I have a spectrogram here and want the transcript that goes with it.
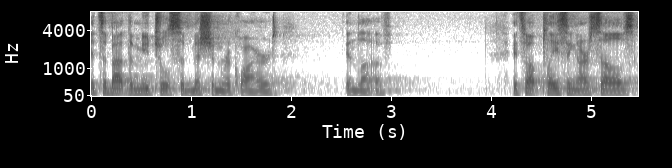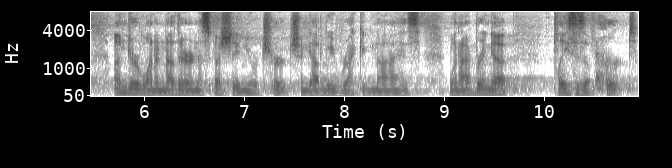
It's about the mutual submission required in love. It's about placing ourselves under one another, and especially in your church. And God, we recognize when I bring up places of hurt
